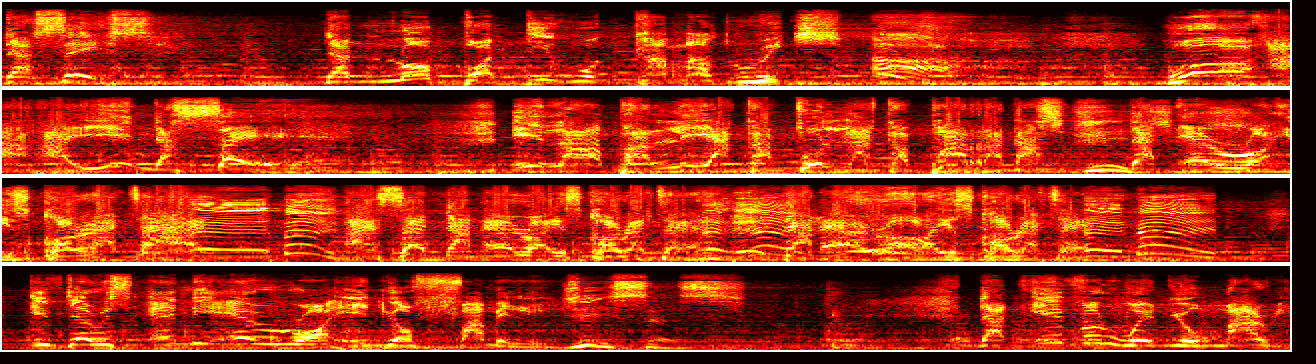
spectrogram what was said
that says that nobody will come out rich, ah, oh, I say, ila palia katula kaparadas. That error is corrected. Amen. I said that error is corrected. That error is corrected. Amen. If there is any error in your family, Jesus. That even when you marry,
